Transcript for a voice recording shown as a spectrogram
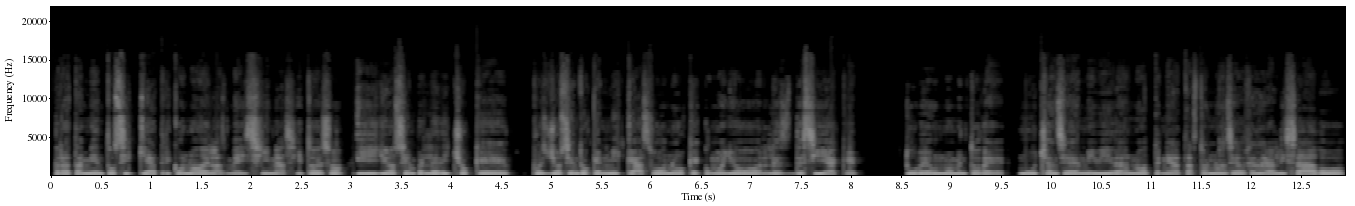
tratamiento psiquiátrico, ¿no? De las medicinas y todo eso. Y yo siempre le he dicho que, pues yo siento que en mi caso, ¿no? Que como yo les decía, que tuve un momento de mucha ansiedad en mi vida, ¿no? Tenía trastorno de ansiedad generalizado,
